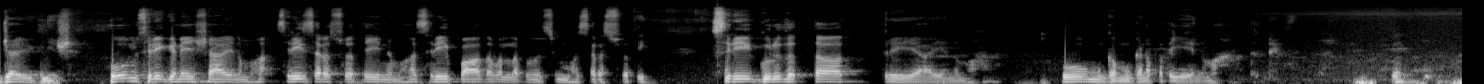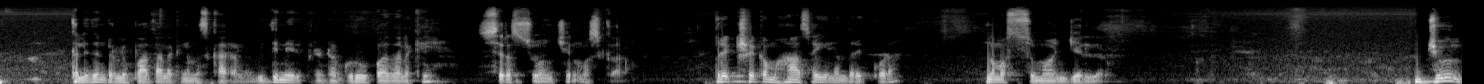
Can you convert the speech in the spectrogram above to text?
జై విఘ్నేష్. ఓం శ్రీ గణేశాయ నమ శ్రీ సరస్వతి నమ శ్రీ పాదవల్లభ సింహ సరస్వతి శ్రీ గురు దత్తాత్రేయాయ నమ. ఓం గం గణపతయే నమ. తండ్రి. తల్లిదండ్రుల పాదాలకి నమస్కారాలు. విద్య నేర్పిన గురువు పాదాలకి శిరస్సు ఉంచి నమస్కారం. ప్రేక్షక మహాశైలందరికీ కూడా నమస్సుమాంజలి జూన్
